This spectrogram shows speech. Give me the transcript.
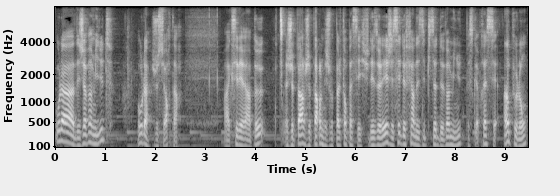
Oula, déjà 20 minutes Oula, je suis en retard. On va accélérer un peu. je parle, je parle, mais je vois pas le temps passer. Je suis désolé, j'essaie de faire des épisodes de 20 minutes parce qu'après c'est un peu long.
